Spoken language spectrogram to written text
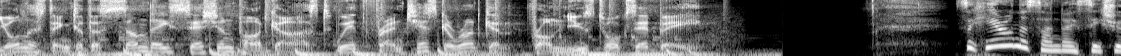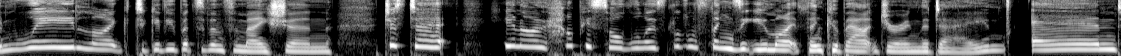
You're listening to the Sunday Session podcast with Francesca Rudkin from News Talk ZB. So, here on the Sunday session, we like to give you bits of information just to, you know, help you solve all those little things that you might think about during the day. And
